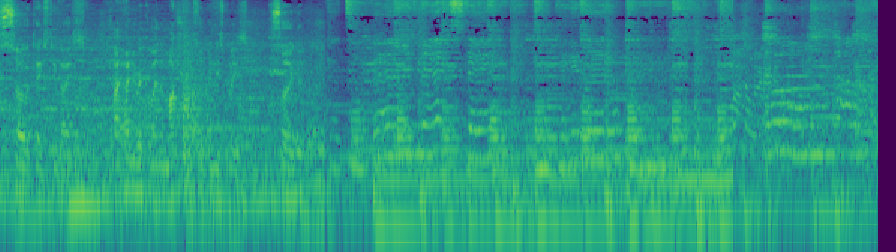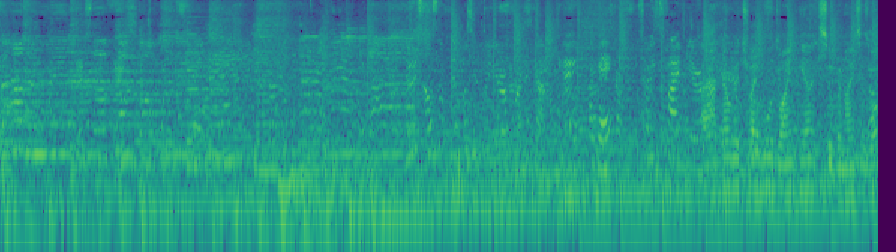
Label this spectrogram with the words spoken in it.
So tasty guys. I highly recommend the mushroom soup in this place. It's so good. And try mulled wine here. It's super nice as well.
